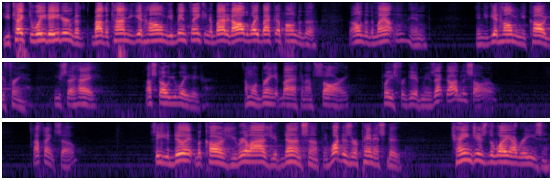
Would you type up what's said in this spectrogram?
you take the weed eater, and by the time you get home, you've been thinking about it all the way back up onto the, onto the mountain, and, and you get home and you call your friend. You say, Hey, I stole your weed eater. I'm going to bring it back, and I'm sorry. Please forgive me. Is that godly sorrow? I think so. See, you do it because you realize you've done something. What does repentance do? Changes the way I reason,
